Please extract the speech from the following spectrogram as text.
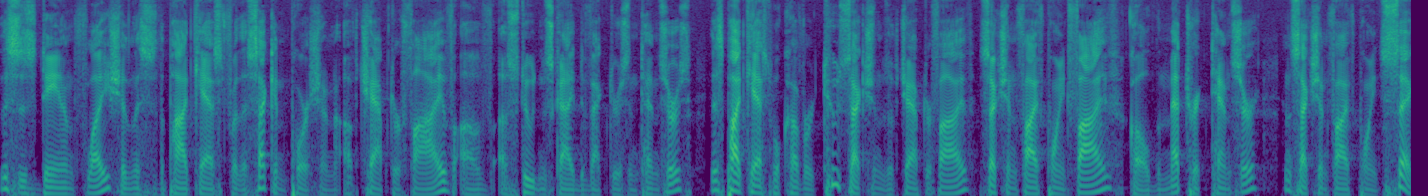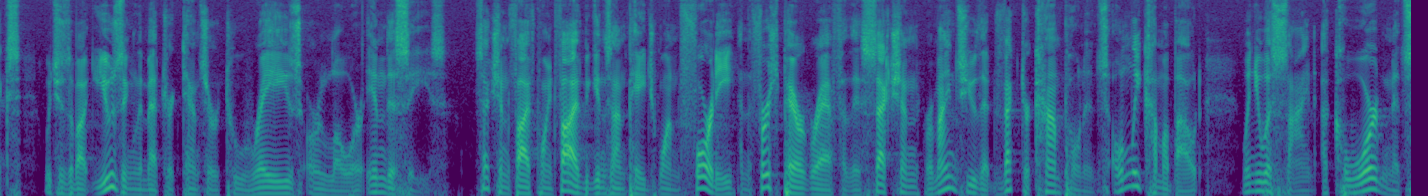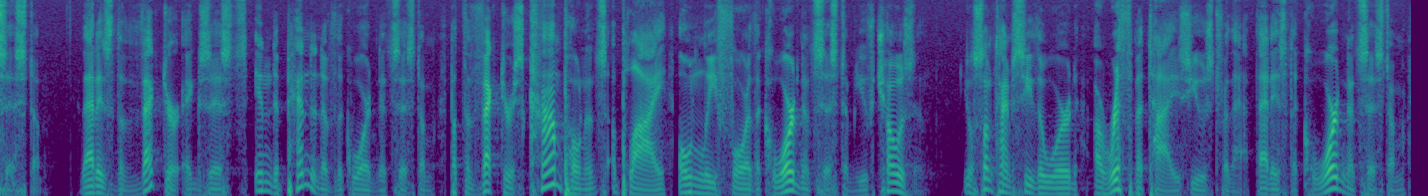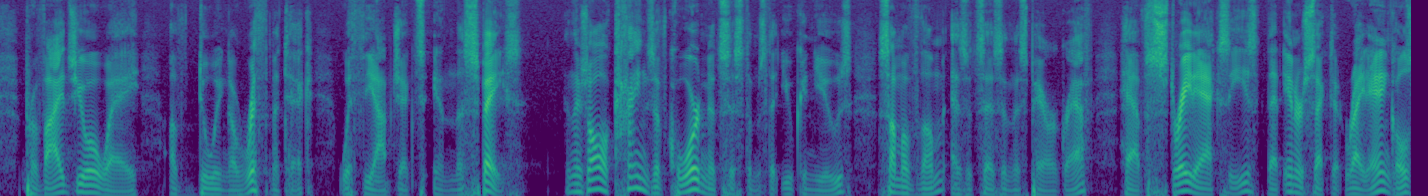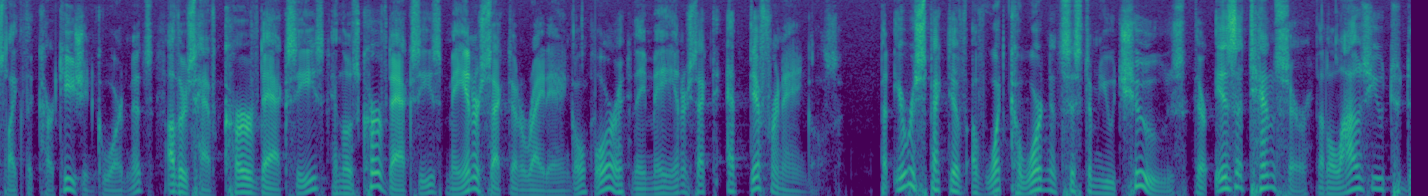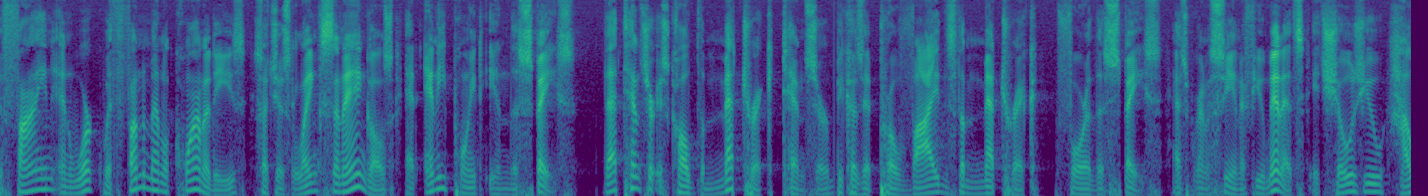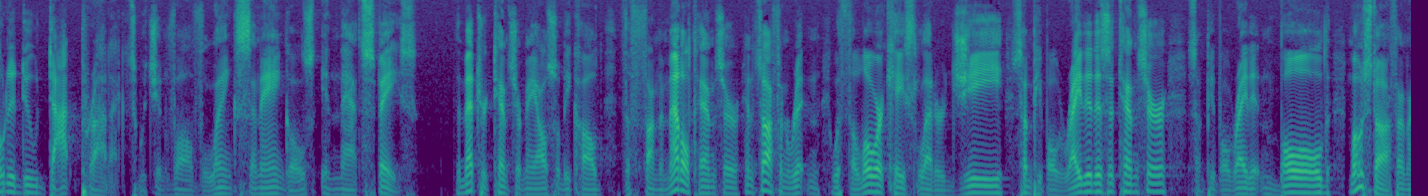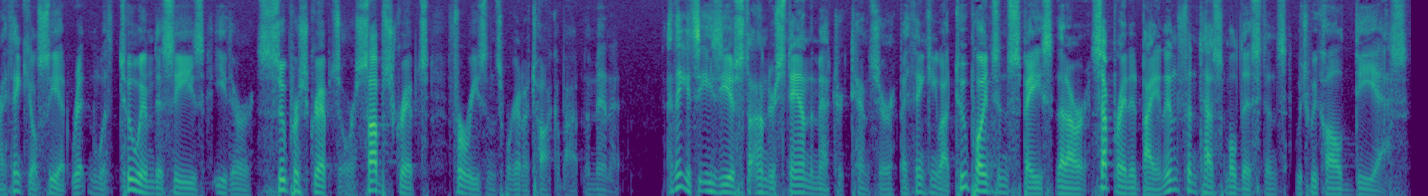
This is Dan Fleisch, and this is the podcast for the second portion of Chapter 5 of A Student's Guide to Vectors and Tensors. This podcast will cover two sections of Chapter 5 Section 5.5, called the metric tensor, and Section 5.6, which is about using the metric tensor to raise or lower indices. Section 5.5 begins on page 140, and the first paragraph of this section reminds you that vector components only come about when you assign a coordinate system. That is, the vector exists independent of the coordinate system, but the vector's components apply only for the coordinate system you've chosen. You'll sometimes see the word arithmetize used for that. That is, the coordinate system provides you a way of doing arithmetic with the objects in the space. And there's all kinds of coordinate systems that you can use. Some of them, as it says in this paragraph, have straight axes that intersect at right angles, like the Cartesian coordinates. Others have curved axes, and those curved axes may intersect at a right angle, or they may intersect at different angles. But irrespective of what coordinate system you choose, there is a tensor that allows you to define and work with fundamental quantities, such as lengths and angles, at any point in the space. That tensor is called the metric tensor because it provides the metric for the space. As we're going to see in a few minutes, it shows you how to do dot products, which involve lengths and angles in that space. The metric tensor may also be called the fundamental tensor, and it's often written with the lowercase letter g. Some people write it as a tensor, some people write it in bold. Most often, I think you'll see it written with two indices, either superscripts or subscripts, for reasons we're going to talk about in a minute. I think it's easiest to understand the metric tensor by thinking about two points in space that are separated by an infinitesimal distance, which we call ds.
